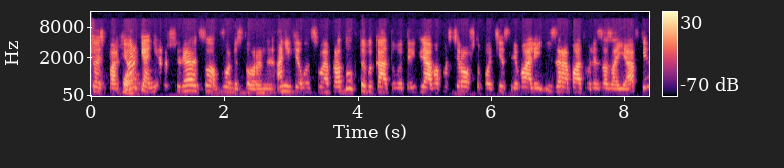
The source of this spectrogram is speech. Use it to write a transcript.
То есть партнерки, они расширяются в обе стороны. Они делают свои продукты, выкатывают их для веб-мастеров, чтобы те сливали и зарабатывали за заявки,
